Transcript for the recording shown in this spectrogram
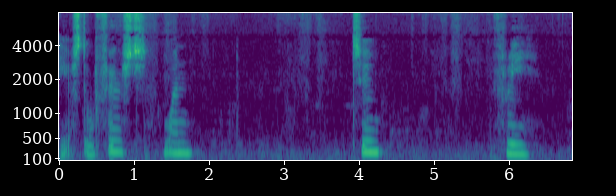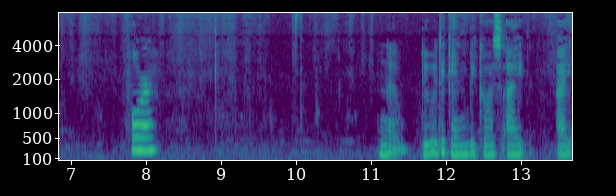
Here's the first one, two, three, four. No, do it again because I I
